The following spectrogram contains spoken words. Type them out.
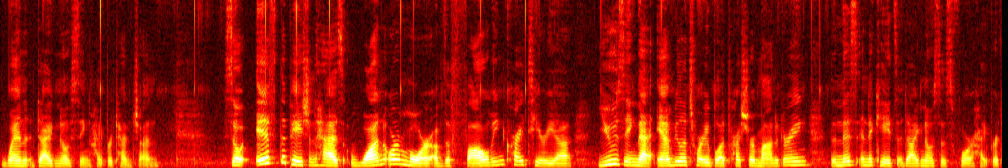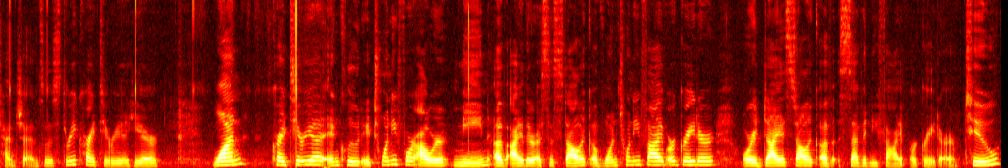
when diagnosing hypertension. So if the patient has one or more of the following criteria using that ambulatory blood pressure monitoring, then this indicates a diagnosis for hypertension. So there's three criteria here. One, criteria include a 24-hour mean of either a systolic of 125 or greater or a diastolic of 75 or greater. Two,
